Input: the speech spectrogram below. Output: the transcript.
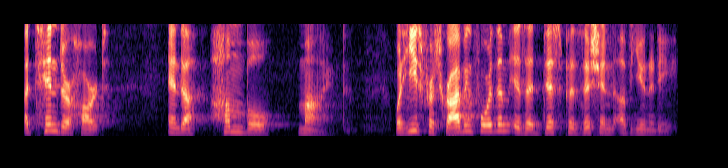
a tender heart, and a humble mind." What he's prescribing for them is a disposition of unity,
